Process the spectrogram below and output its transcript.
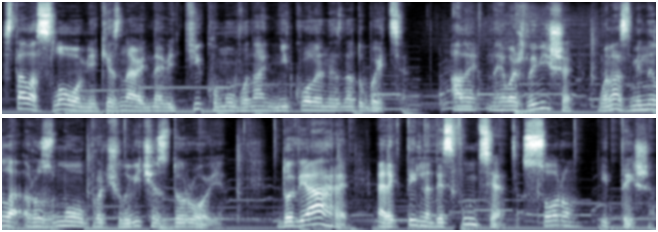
стала словом, яке знають навіть ті, кому вона ніколи не знадобиться. Але найважливіше, вона змінила розмову про чоловіче здоров'я. До Віагри еректильна дисфункція це сором і тиша.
